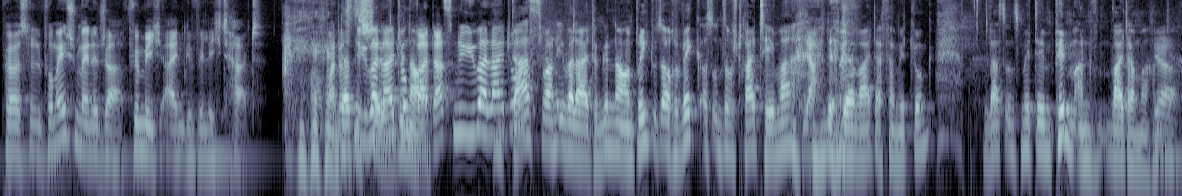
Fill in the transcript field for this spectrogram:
Personal Information Manager für mich eingewilligt hat. War das, das eine Überleitung? Genau. War das eine Überleitung? Das war eine Überleitung, genau. Und bringt uns auch weg aus unserem Streitthema ja. der, der, Weitervermittlung. Lass uns mit dem PIM an, weitermachen. Ja,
